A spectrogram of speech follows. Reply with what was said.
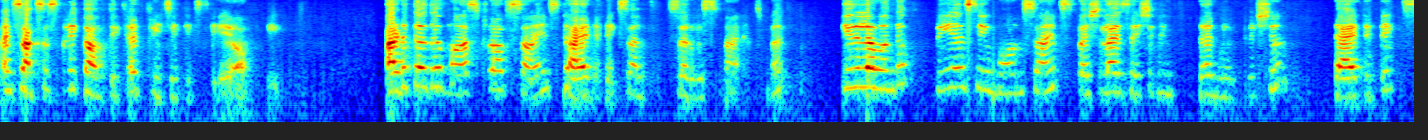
and successfully completed PGDCA of it. அடுத்தது master of science dietetics and service management இதுல வந்து BSc home science specialisation in food nutrition dietetics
